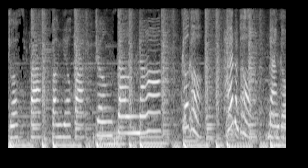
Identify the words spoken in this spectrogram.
做 SPA 放烟花，蒸桑拿，Coco、Pineapple、Mango、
